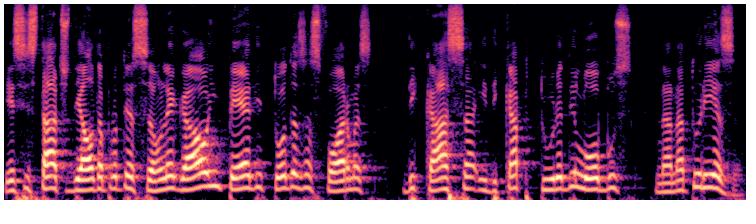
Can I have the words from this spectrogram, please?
Esse status de alta proteção legal impede todas as formas de caça e de captura de lobos na natureza.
